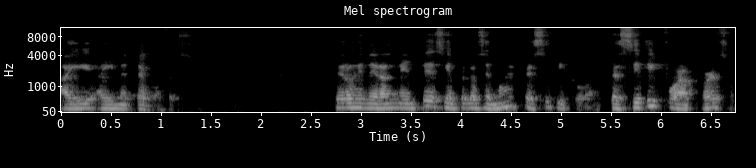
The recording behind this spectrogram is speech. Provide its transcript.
Ahí, ahí metemos eso. Pero generalmente siempre lo hacemos específico. Specific for a person.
